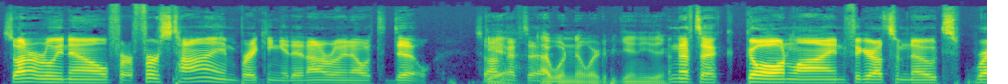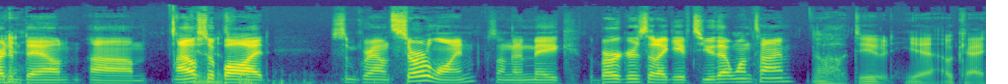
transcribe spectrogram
so I don't really know. For a first time breaking it in, I don't really know what to do. So I'm gonna have to. I wouldn't know where to begin either. I'm gonna have to go online, figure out some notes, write Yeah. them down. Um, I also bought some ground sirloin, so I'm gonna make the burgers that I gave to you that one time. Oh, dude. Yeah. Okay.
